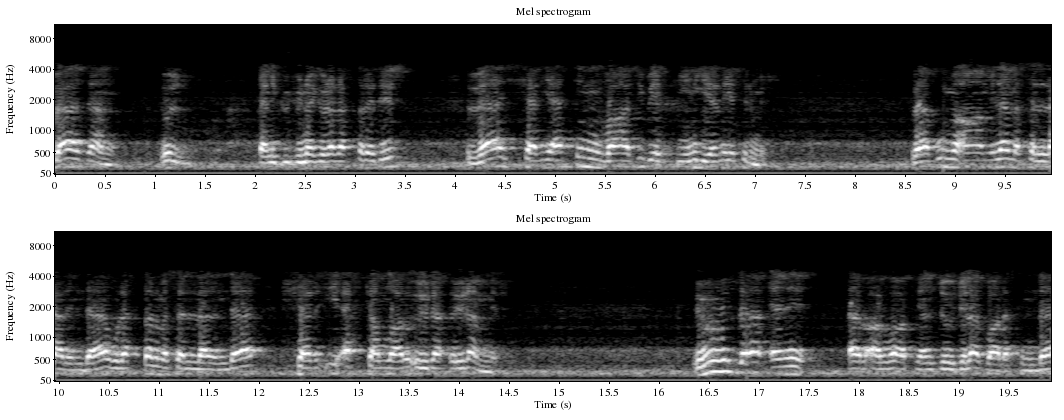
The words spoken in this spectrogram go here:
bəzən öz yəni, gücünə görə rəftar edir və şəriətin vacib etdiyini yerinə yetirmir. Və bu müamilə məsələlərində, bu rəftar məsələlərində şəri əhkamları öyrən öyrənmir. Ümumiyyətlə, yəni, ər-arvat, yəni zövcələr barəsində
